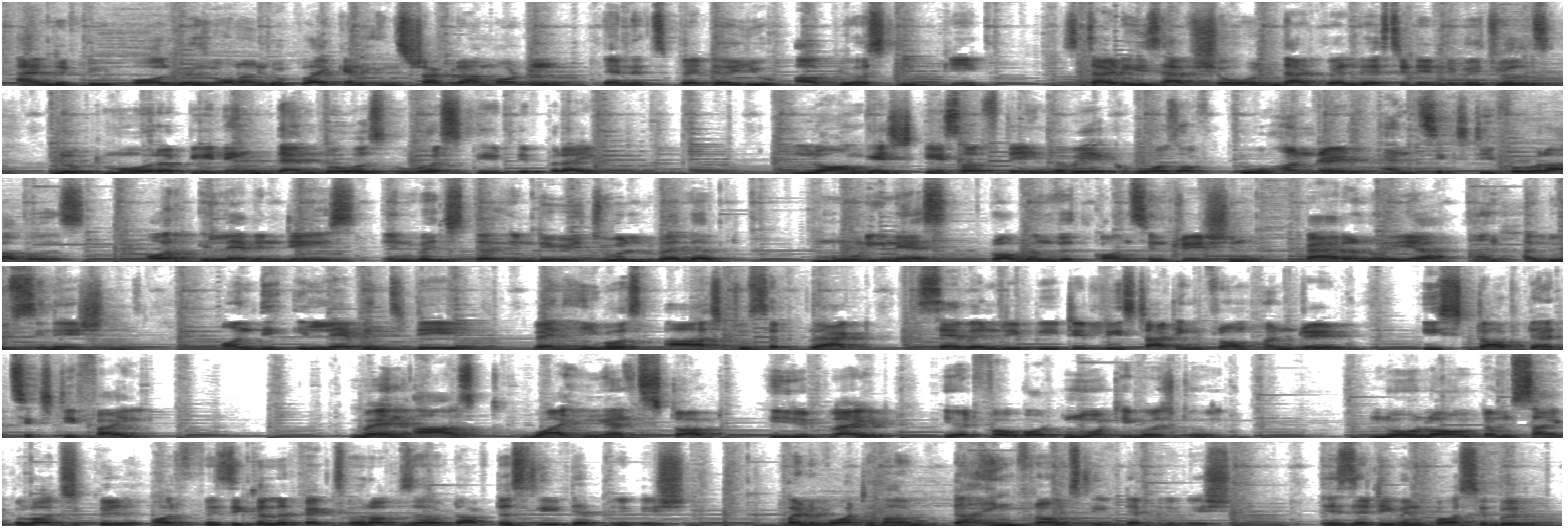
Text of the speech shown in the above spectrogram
And if you always want to look like an Instagram model, then it's better you up your sleep game. Studies have shown that well rested individuals looked more appealing than those who were sleep deprived. Longest case of staying awake was of 264 hours or 11 days, in which the individual developed moodiness, problems with concentration, paranoia, and hallucinations on the 11th day, when he was asked to subtract 7 repeatedly starting from 100, he stopped at 65. When asked why he had stopped, he replied he had forgotten what he was doing. No long term psychological or physical effects were observed after sleep deprivation. But what about dying from sleep deprivation? Is it even possible?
